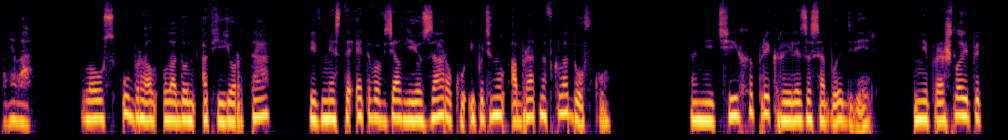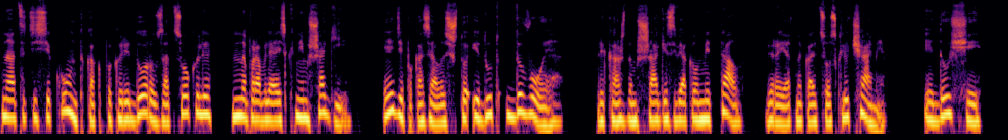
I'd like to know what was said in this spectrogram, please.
поняла. Лоус убрал ладонь от ее рта и вместо этого взял ее за руку и потянул обратно в кладовку. Они тихо прикрыли за собой дверь. Не прошло и пятнадцати секунд, как по коридору зацокали, направляясь к ним шаги. Эдди показалось, что идут двое. При каждом шаге звякал металл, вероятно, кольцо с ключами. Идущий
